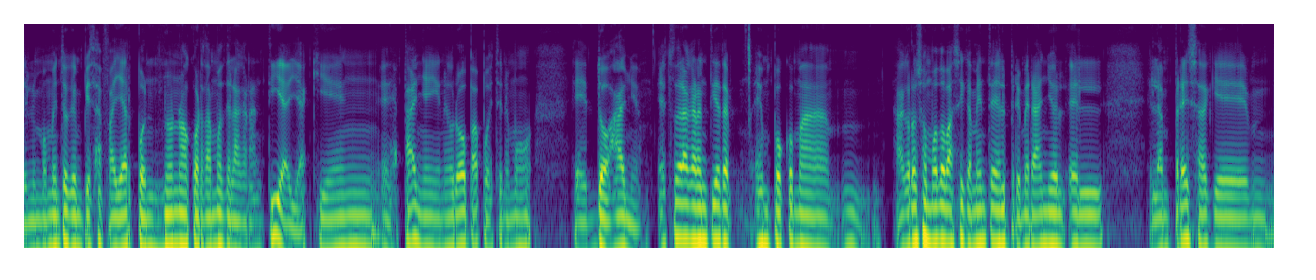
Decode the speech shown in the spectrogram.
en el momento que empieza a fallar, pues no nos acordamos de la garantía. Y aquí en, España y en Europa, pues tenemos eh, dos años. Esto de la garantía es un poco más, mm, a grosso modo, básicamente es el primer año el, la empresa que, mm,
